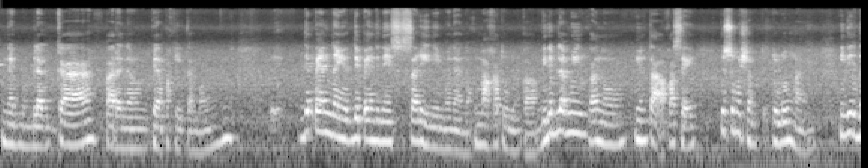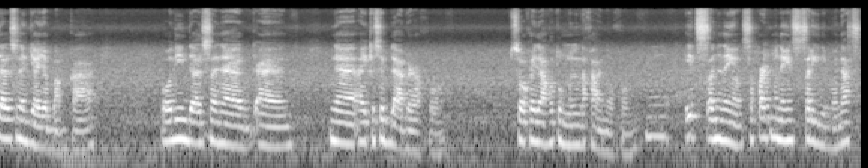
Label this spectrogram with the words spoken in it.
nag-vlog ka para nang pinapakita mo depende na yun, depende na yun sa sarili mo na, no, kung makakatulong ka. Biniblog mo yung, ano, yung tao kasi gusto mo siyang tulungan. Hindi dahil sa nagyayabang ka, o hindi dahil sa nag, uh, na, ay kasi vlogger ako. So, kailangan ko tumulong na kano ko. It's, ano na yun, sa part mo na yun sa sarili mo. Nas,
